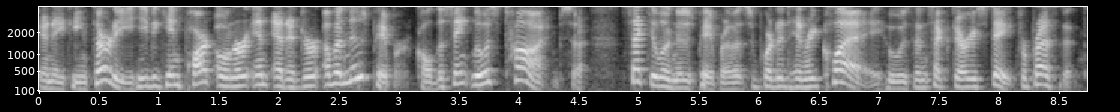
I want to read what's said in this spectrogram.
In 1830, he became part owner and editor of a newspaper called the St. Louis Times, a secular newspaper that supported Henry Clay, who was then Secretary of State for President.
